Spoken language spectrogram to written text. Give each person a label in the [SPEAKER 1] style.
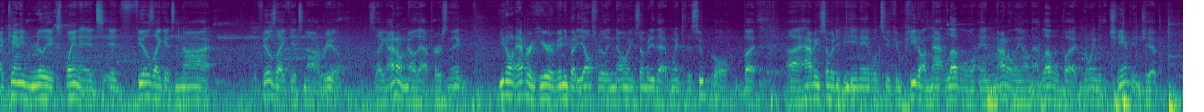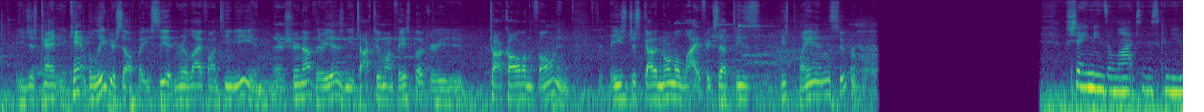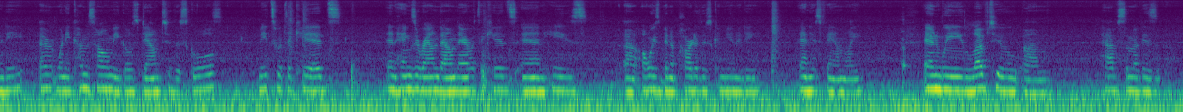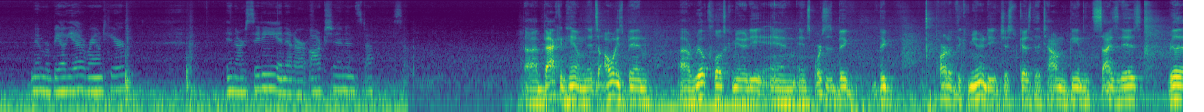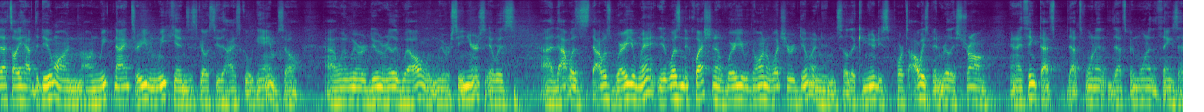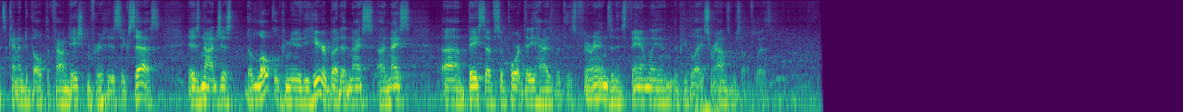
[SPEAKER 1] I can't even really explain it. It's it feels like it's not. It feels like it's not real. It's like I don't know that person. It, you don't ever hear of anybody else really knowing somebody that went to the Super Bowl, but uh, having somebody being able to compete on that level, and not only on that level, but going to the championship, you just can't you can't believe yourself. But you see it in real life on TV, and there, sure enough, there he is, and you talk to him on Facebook or you talk call him on the phone, and he's just got a normal life, except he's he's playing in the Super Bowl.
[SPEAKER 2] Shea means a lot to this community. When he comes home, he goes down to the schools, meets with the kids, and hangs around down there with the kids. And he's uh, always been a part of this community and his family. And we love to um, have some of his memorabilia around here in our city and at our auction and stuff.
[SPEAKER 1] Uh, backing him, it's always been a real close community, and, and sports is a big, big part of the community just because the town being the size it is. Really, that's all you have to do on, on weeknights or even weekends is go see the high school game. So uh, when we were doing really well, when we were seniors, it was uh, that was that was where you went. It wasn't a question of where you were going or what you were doing, and so the community support's always been really strong. And I think that's that's one of that's been one of the things that's kind of developed the foundation for his success. Is not just the local community here, but a nice a nice uh, base of support that he has with his friends and his family and the people that he surrounds himself with.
